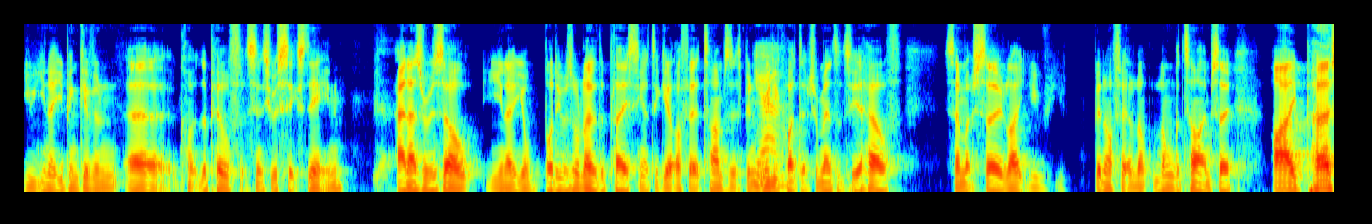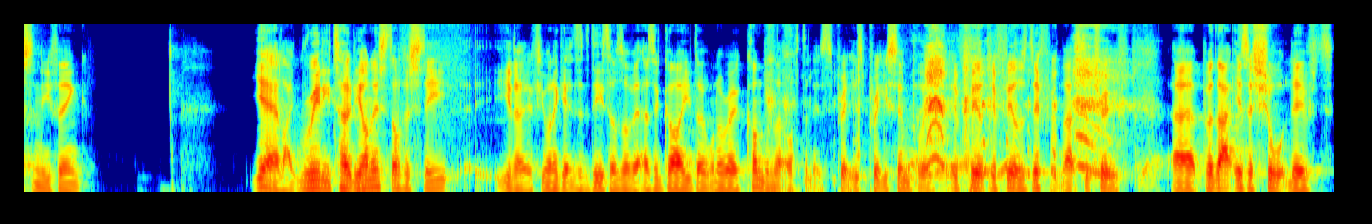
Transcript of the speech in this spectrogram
you you know you've been given uh, the pill for, since you were sixteen. And as a result, you know your body was all over the place. And you had to get off it at times, and it's been really quite detrimental to your health. So much so, like you've, you've been off it a long, longer time. So I personally think yeah, like really totally honest. Obviously, you know, if you want to get into the details of it, as a guy, you don't want to wear a condom that often. It's pretty, it's pretty simple. It, it feels, it feels different. That's the truth. Uh, but that is a short-lived.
